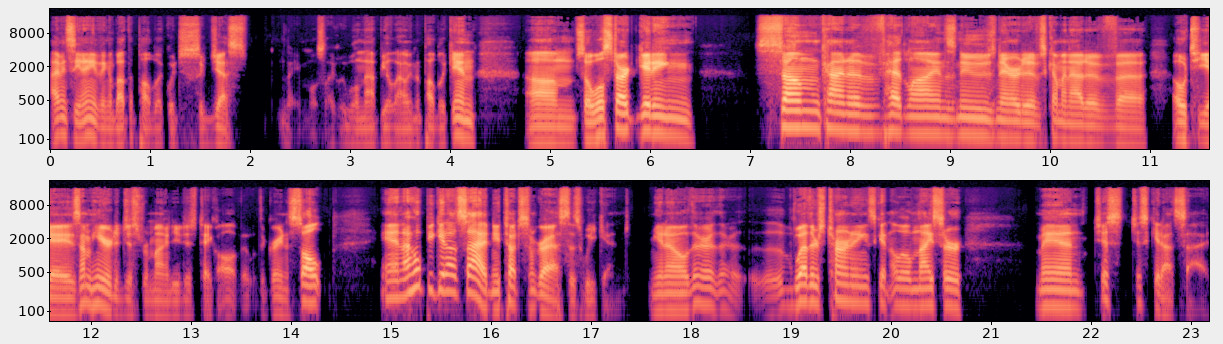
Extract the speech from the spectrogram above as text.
I haven't seen anything about the public, which suggests they most likely will not be allowing the public in. Um, so we'll start getting some kind of headlines, news, narratives coming out of uh, OTAs. I'm here to just remind you, just take all of it with a grain of salt. And I hope you get outside and you touch some grass this weekend. You know, the weather's turning; it's getting a little nicer. Man, just just get outside,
